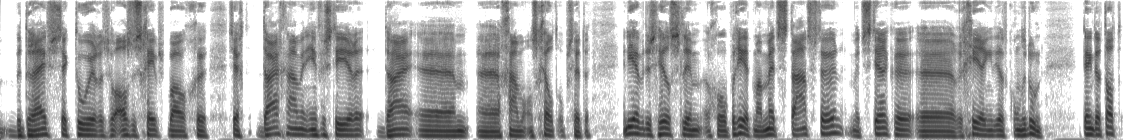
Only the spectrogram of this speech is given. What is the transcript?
bedrijfssectoren... zoals de scheepsbouw gezegd, daar gaan we in investeren... daar ehm, eh, gaan we ons geld opzetten. En die hebben dus heel slim eh, geopereerd. Maar met staatssteun, met sterke eh, regeringen die dat konden doen. Ik denk dat dat,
